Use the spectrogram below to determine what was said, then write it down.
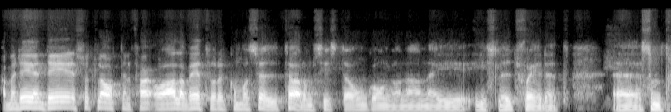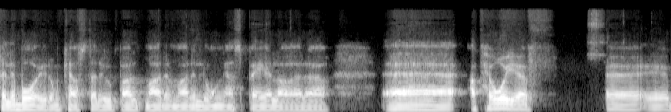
Ja, men det, är, det är såklart en och alla vet hur det kommer att se ut här de sista omgångarna i, i slutskedet. Eh, som Trelleborg, de kastade upp allt man hade, de hade långa spelare där. Eh, att HIF, eh,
